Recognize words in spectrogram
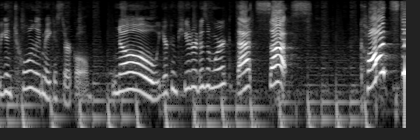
We can totally make a circle. No, your computer doesn't work? That sucks! Constance!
